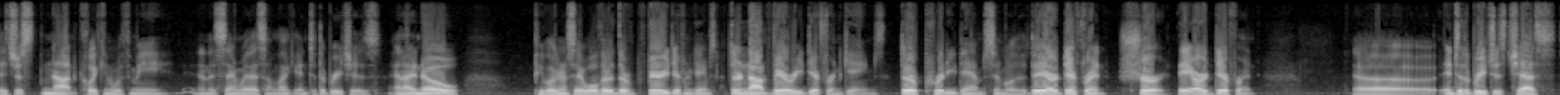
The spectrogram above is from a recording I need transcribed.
it's just not clicking with me in the same way that something like Into the Breaches. And I know people are going to say, well, they're they're very different games. They're not very different games. They're pretty damn similar. They are different, sure. They are different. Uh, Into the Breaches chess,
